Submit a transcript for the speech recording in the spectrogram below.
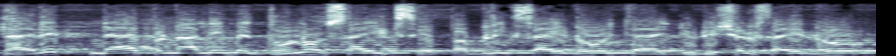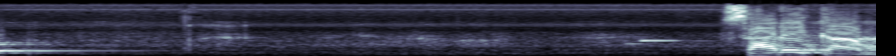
डायरेक्ट न्याय प्रणाली में दोनों साइड से पब्लिक साइड हो, चाहे जुडिशियल साइड हो, सारे काम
